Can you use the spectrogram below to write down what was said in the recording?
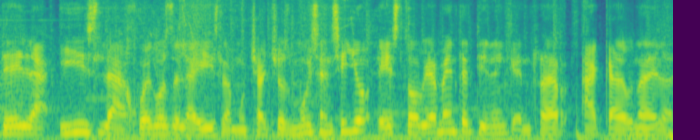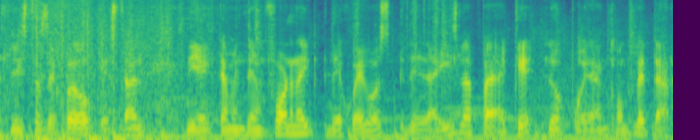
de la isla, juegos de la isla, muchachos, muy sencillo. Esto obviamente tienen que entrar a cada una de las listas de juego que están directamente en Fortnite de juegos de la isla para que lo puedan completar.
